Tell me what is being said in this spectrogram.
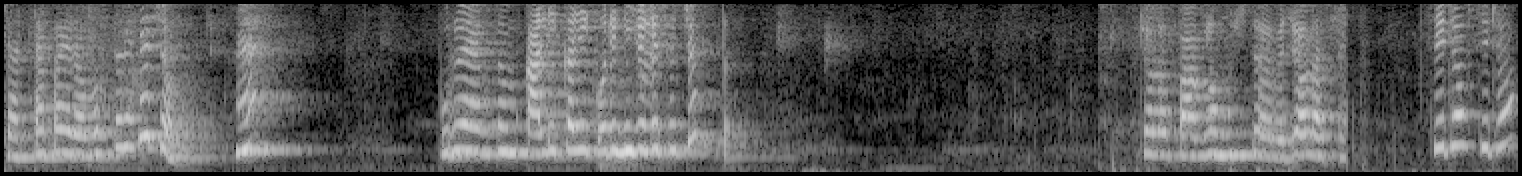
চারটা পায়ের অবস্থা দেখেছ? হ্যাঁ? পুরো একদম কালি কালি করে নিয়ে চলে এসেছ? চলো, পাগলা মুছতে হবে, জল আছে। সিট হোক সিট হোক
